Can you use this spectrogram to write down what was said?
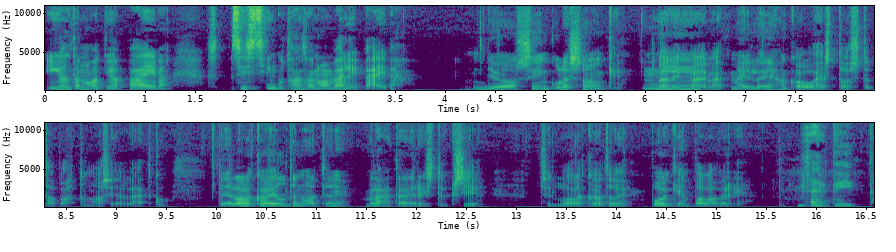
iltanuotiopäivä. Siis sinkuthan sanoo välipäivä. Joo, Sinkulle se onkin Niin. välipäivä. Et meillä ei ihan kauheasti ole sitä tapahtumaa siellä. Et kun teillä alkaa iltanuotio, niin me lähdetään eristyksiin. Silloin alkaa toi poikien palaveri. Mitä te teitte?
